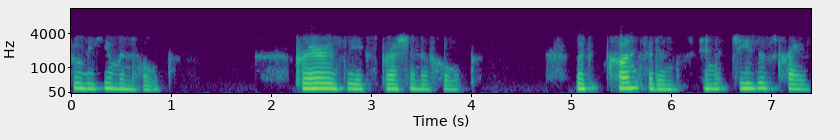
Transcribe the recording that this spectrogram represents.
truly human hope. Prayer is the expression of hope. With confidence in Jesus Christ,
